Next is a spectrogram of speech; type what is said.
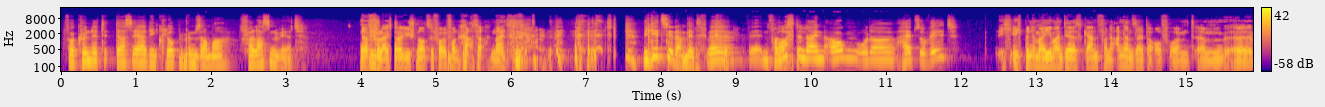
verkündet, dass er den Club im Sommer verlassen wird. Ja, vielleicht hat er die Schnauze voll von Hertha. Nein. Wie geht's dir damit? Äh, ein Verlust Boah. in deinen Augen oder halb so wild? ich, ich bin immer jemand, der es gern von der anderen Seite aufräumt. Ähm, äh,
